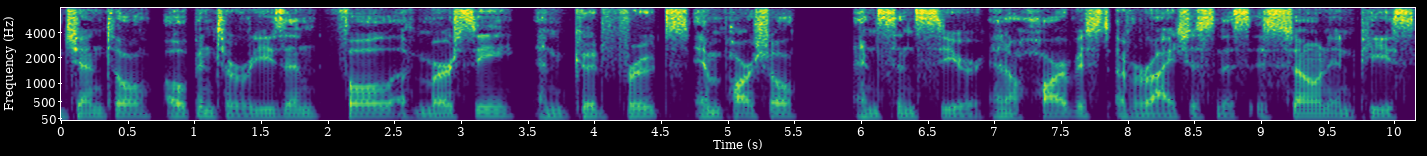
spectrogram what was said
gentle, open to reason, full of mercy and good fruits, impartial and sincere. And a harvest of righteousness is sown in peace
